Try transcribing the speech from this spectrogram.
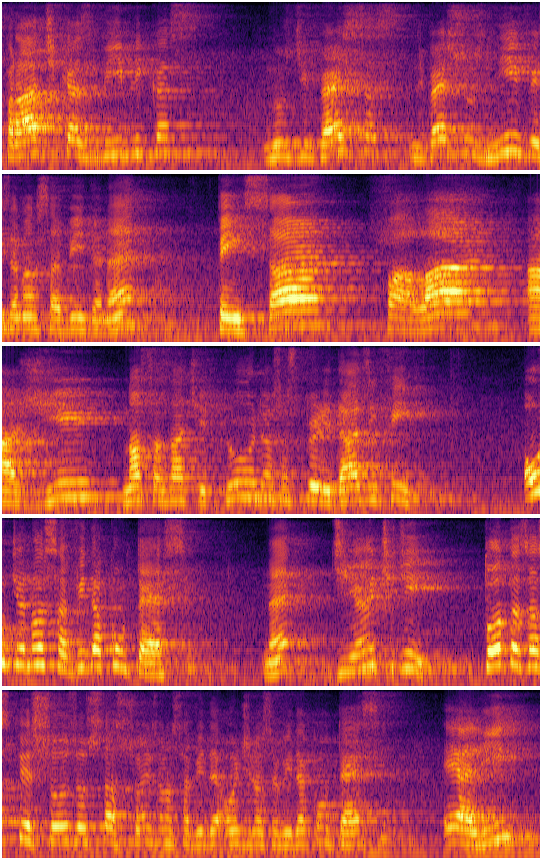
práticas bíblicas nos diversas, diversos níveis da nossa vida, né? Pensar, falar, agir, nossas atitudes, nossas prioridades, enfim, onde a nossa vida acontece, né? Diante de todas as pessoas ou situações da nossa vida, onde a nossa vida acontece, é ali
